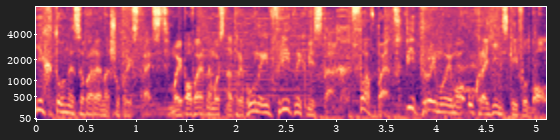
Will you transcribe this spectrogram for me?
Ніхто не забере нашу пристрасть. Ми повернемось на трибуни в рідних містах. Фавбет підтримуємо український футбол.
